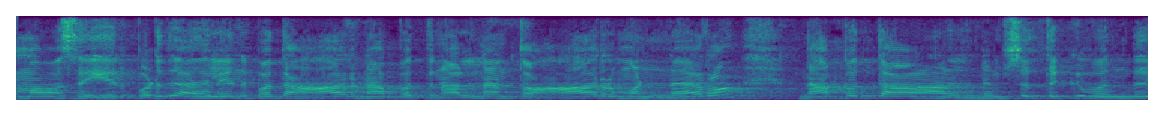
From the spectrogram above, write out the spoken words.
அமாவாசை ஏற்படுது. அதுலேருந்து பார்த்தா ஆறு நாற்பத்தி நாலுன்னு அர்த்தம் ஆறு மணி நேரம் நாற்பத்தாறு நிமிஷத்துக்கு வந்து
